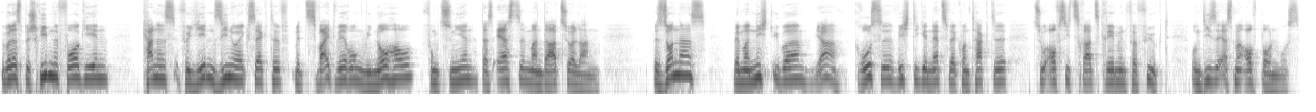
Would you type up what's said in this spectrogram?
Über das beschriebene Vorgehen kann es für jeden Senior Executive mit Zweitwährungen wie Know-how funktionieren, das erste Mandat zu erlangen. Besonders wenn man nicht über ja, große, wichtige Netzwerkkontakte zu Aufsichtsratsgremien verfügt und diese erstmal aufbauen muss.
